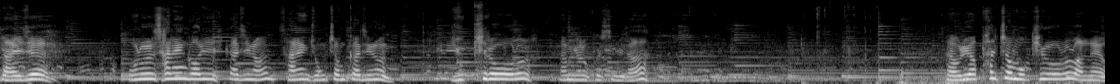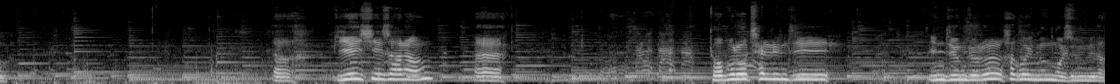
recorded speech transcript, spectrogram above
자 이제 오늘 산행 거리까지는 산행 종점까지는 6km를 남겨놓고 있습니다. 자 우리가 8.5km를 왔네요. 자 BAC에서 하는 에, 더불어 챌린지 인증들을 하고 있는 모습입니다.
